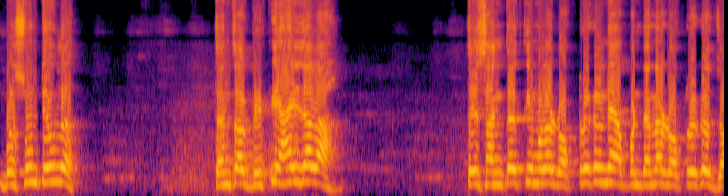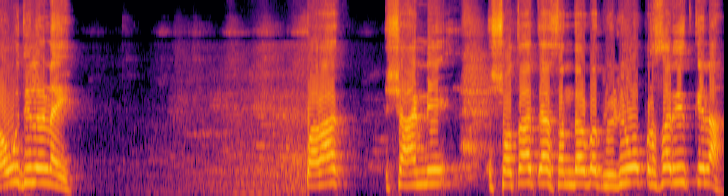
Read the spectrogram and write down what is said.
बसून ठेवलं. त्यांचा बी पी हाय झाला. ते सांगतात की मला डॉक्टरकडे नाही आपण त्यांना डॉक्टरकडे जाऊ दिलं नाही. पराग शहांनी स्वतः त्या संदर्भात व्हिडिओ प्रसारित केला.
